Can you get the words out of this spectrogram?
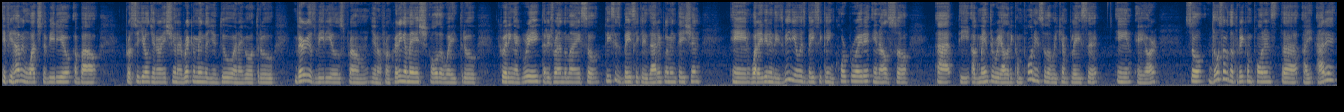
if you haven't watched the video about procedural generation, I recommend that you do and I go through various videos from, you know, from creating a mesh all the way through creating a grid that is randomized. So this is basically that implementation. And what I did in this video is basically incorporate it and also add the augmented reality component so that we can place it in AR. So those are the three components that I added.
